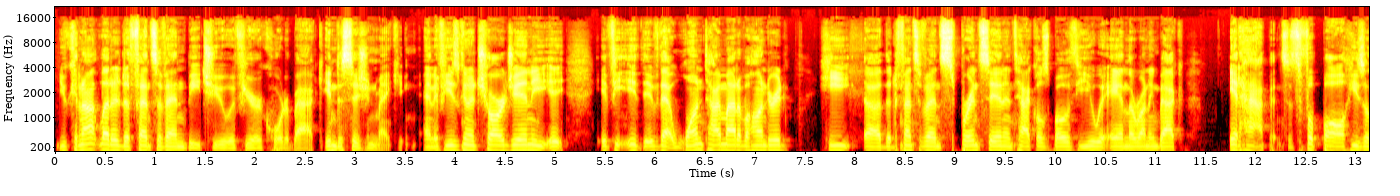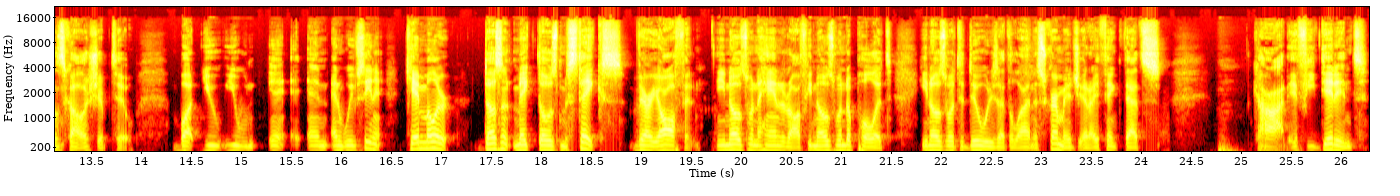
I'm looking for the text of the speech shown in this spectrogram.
you cannot let a defensive end beat you if you're a quarterback in decision making. And if he's going to charge in, he, if, if that one time out of 100 he uh, the defensive end sprints in and tackles both you and the running back, it happens. It's football. He's on scholarship too. But you you and and we've seen it. Cam Miller doesn't make those mistakes very often. He knows when to hand it off. He knows when to pull it. He knows what to do when he's at the line of scrimmage. And I think that's God. If he didn't,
